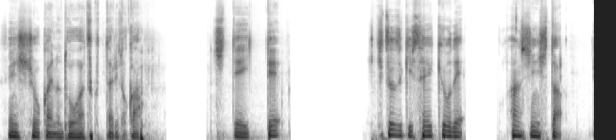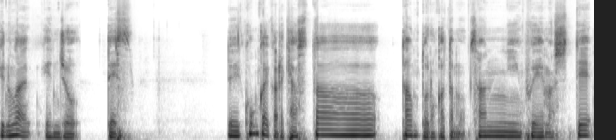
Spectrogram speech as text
選手紹介の動画作ったりとかしていて、引き続き盛況で安心したっていうのが現状です。で、今回からキャスター担当の方も3人増えまして、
